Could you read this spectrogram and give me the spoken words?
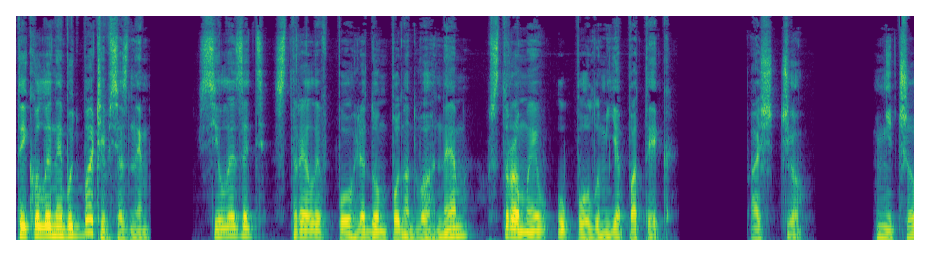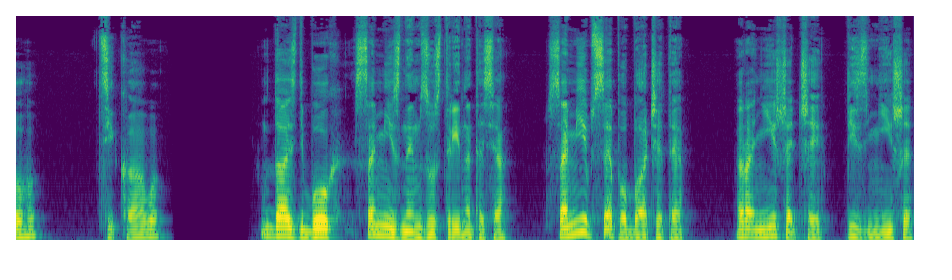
Ти коли-небудь бачився з ним? Сілезець стрелив поглядом понад вогнем, встромив у полум'я патик. А що? Нічого? Цікаво. Дасть Бог, самі з ним зустрінетеся, самі все побачите раніше чи пізніше.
